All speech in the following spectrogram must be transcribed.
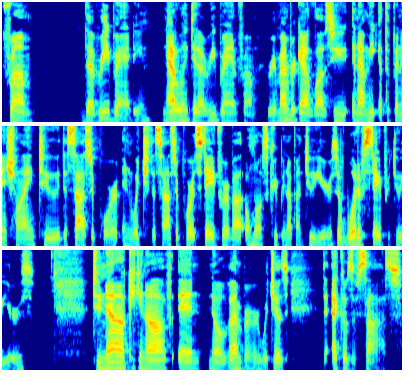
from the rebranding. Not only did I rebrand from "Remember God Loves You" and I'll meet at the finish line to the Sos Report, in which the Sos Report stayed for about almost creeping up on two years. It would have stayed for two years to now kicking off in November, which is the Echoes of Sos.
